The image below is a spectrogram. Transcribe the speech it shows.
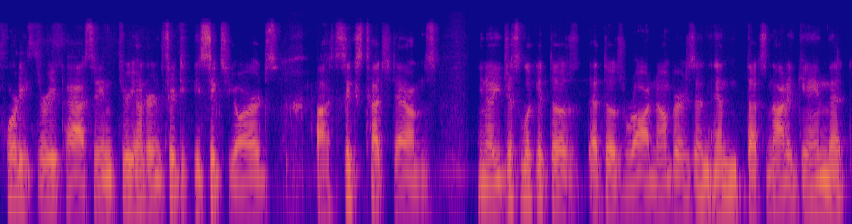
43 passing, 356 yards, uh, six touchdowns. You know, you just look at those at those raw numbers, and and that's not a game that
